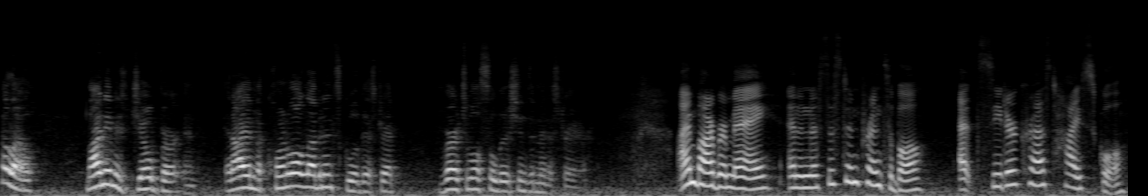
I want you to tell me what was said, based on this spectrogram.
Hello, my name is Joe Burton, and I am the Cornwall Lebanon School District Virtual Solutions Administrator. I'm Barbara May and an assistant principal at Cedar Crest High School.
